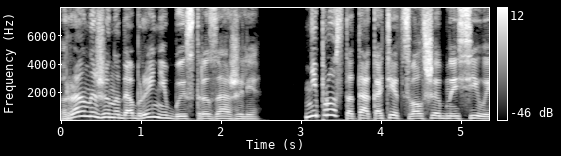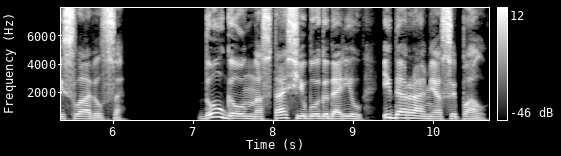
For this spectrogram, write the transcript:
Раны же на Добрыне быстро зажили. Не просто так отец волшебной силой славился. Долго он Настасью благодарил и дарами осыпал,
